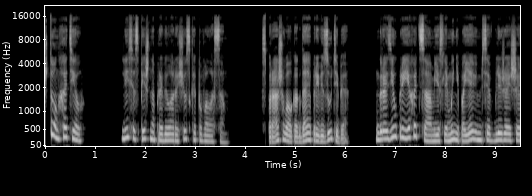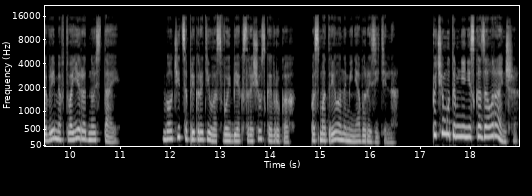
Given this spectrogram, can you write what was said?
Что он хотел?» Лися спешно провела расческой по волосам. «Спрашивал, когда я привезу тебя. Грозил приехать сам, если мы не появимся в ближайшее время в твоей родной стае». Волчица прекратила свой бег с расческой в руках, посмотрела на меня выразительно. «Почему ты мне не сказал раньше?»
